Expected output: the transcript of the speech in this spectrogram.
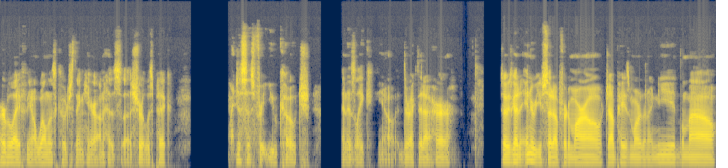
Herbalife, you know, wellness coach thing here on his uh, shirtless pic. It just says for you, coach, and is like, you know, directed at her. So he's got an interview set up for tomorrow. Job pays more than I need. Lamau.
